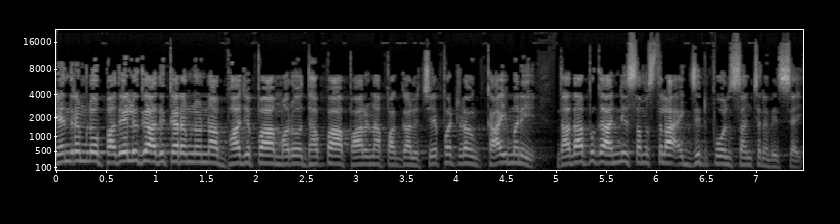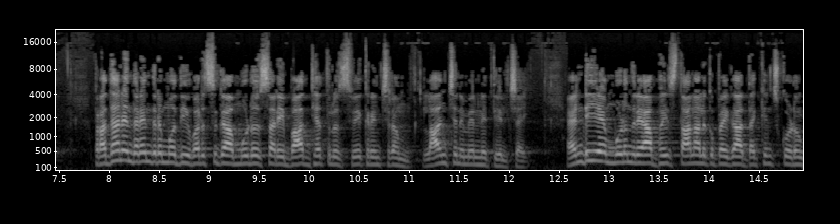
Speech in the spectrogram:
కేంద్రంలో పదేళ్ళుగా అధికారంలో ఉన్న భాజపా మరో దఫ పాలనా పగ్గాలు చేపట్టడం ఖాయమని దాదాపుగా అన్ని సంస్థల ఎగ్జిట్ పోల్స్ సంచన వేశాయి. ప్రధాని నరేంద్ర మోదీ వరుసగా మూడోసారి బాధ్యతలు స్వీకరించడం లాంఛనమేనని తేల్చాయి. ఎన్డీఏ మూడు వందల యాభై స్థానాలకు పైగా దక్కించుకోవడం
